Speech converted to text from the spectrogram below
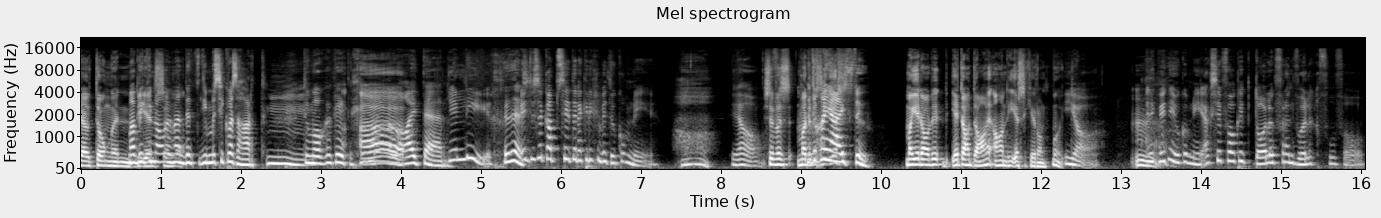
jou tong en Maar die bietjie een nou se- want dit die musiek was hard. Mm. Toe maak ek dit, Ah. lighter. Jy lieg. En toe is ek upset en ek het nie geweet hoekom nie. Ja. So was maar dit gaan jy huis toe. Maar jy het daar jy het daar daai aand die eerste keer ontmoet. Ja. Mm. En ek weet nie hoekom nie. Ek sê vir ek het dadelik verantwoordelik gevoel vir haar.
